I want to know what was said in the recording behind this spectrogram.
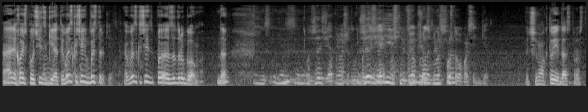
Она хочет получить гет и выскочить быстро, выскочить по, за другому. Да? я понимаю, что это не потеря. Я не понимаю, почему она не может просто попросить гет. Почему? А кто ей даст просто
